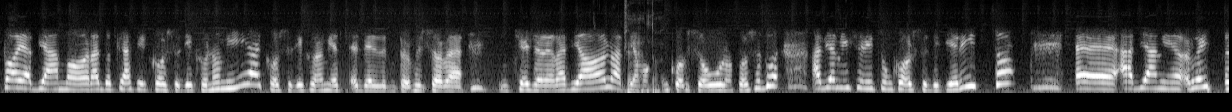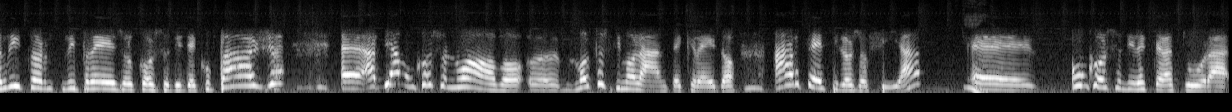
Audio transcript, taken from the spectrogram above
Poi abbiamo raddoppiato il corso di economia, il corso di economia del professor Cesare Raviolo, abbiamo certo. un corso 1, un corso 2, abbiamo inserito un corso di diritto, eh, abbiamo ritor- ripreso il corso di decoupage, eh, abbiamo un corso nuovo, eh, molto stimolante credo, arte e filosofia, mm. eh, un corso di letteratura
